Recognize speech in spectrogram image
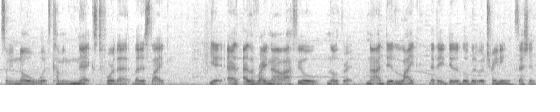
so we know what's coming next for that. But it's like, yeah, as as of right now, I feel no threat. Now, I did like that they did a little bit of a training session.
